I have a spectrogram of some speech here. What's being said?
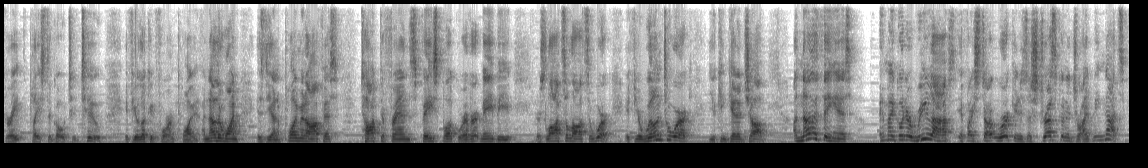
great place to go to too if you're looking for employment. Another one is the unemployment office, talk to friends, Facebook, wherever it may be. There's lots and lots of work. If you're willing to work, you can get a job. Another thing is, am I going to relapse if I start working? Is the stress going to drive me nuts?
